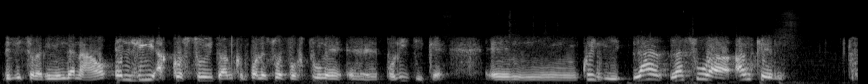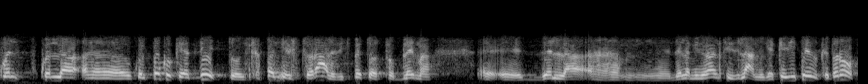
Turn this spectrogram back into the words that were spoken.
dell'isola di Mindanao e lì ha costruito anche un po' le sue fortune eh, politiche. Ehm, quindi la, la, sua anche quel, quella, uh, quel poco che ha detto in campagna elettorale rispetto al problema eh, eh, della, um, della, minoranza islamica, che, che però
